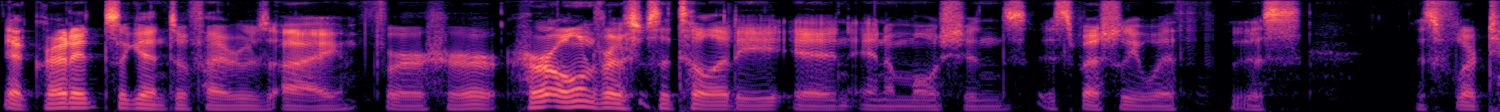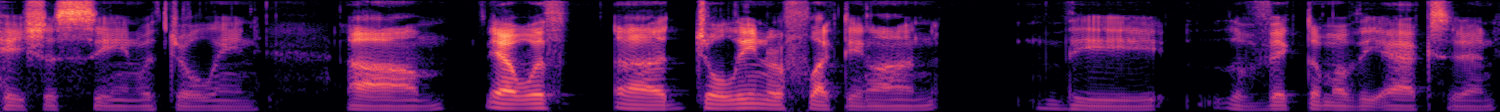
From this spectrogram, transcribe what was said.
Yeah, credits again to Fairouz Ai for her her own versatility in, in emotions, especially with this this flirtatious scene with Jolyne. Um, yeah, with uh, Jolyne reflecting on the the victim of the accident,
